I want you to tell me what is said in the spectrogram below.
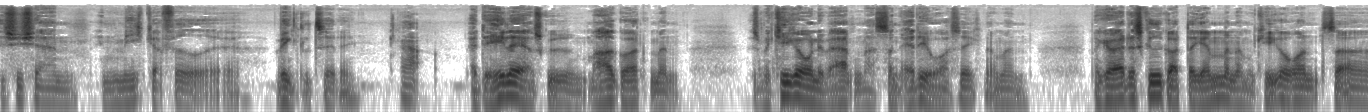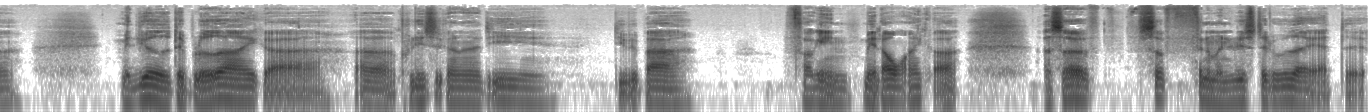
det synes jeg er en, en mega fed øh, vinkel til det, ikke? Ja. at det hele er sgu meget godt, men hvis man kigger rundt i verden, og sådan er det jo også, ikke? Når man, man kan være det skide godt derhjemme, men når man kigger rundt, så miljøet, det bløder, ikke? Og, og politikerne, de, de vil bare fuck en midt over, ikke? Og, og så, så finder man lige stille ud af, at øh,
